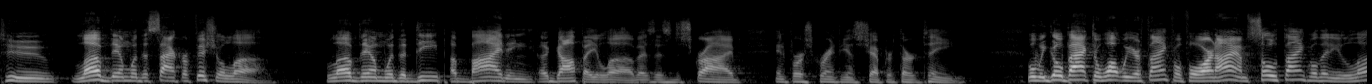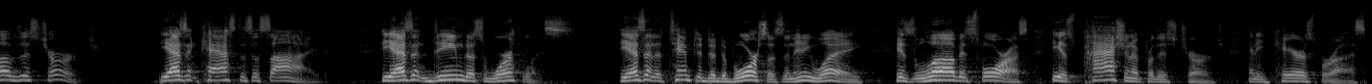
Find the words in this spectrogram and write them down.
to love them with a sacrificial love Love them with a deep, abiding agape love, as is described in 1 Corinthians chapter 13. Well, we go back to what we are thankful for, and I am so thankful that He loves this church. He hasn't cast us aside, He hasn't deemed us worthless, He hasn't attempted to divorce us in any way. His love is for us, He is passionate for this church, and He cares for us.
